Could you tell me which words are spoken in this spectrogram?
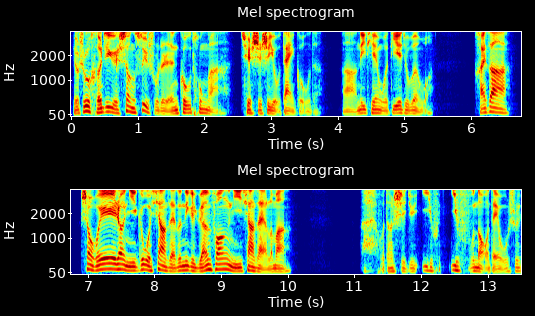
有时候和这个上岁数的人沟通啊，确实是有代沟的啊。那天我爹就问我，孩子，上回让你给我下载的那个元芳，你下载了吗？哎，我当时就一一扶脑袋，我说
